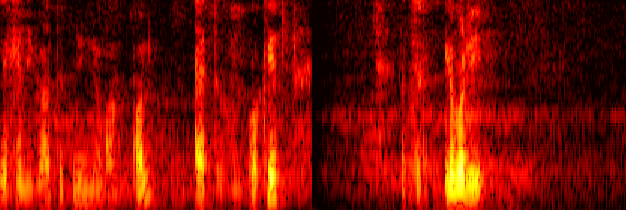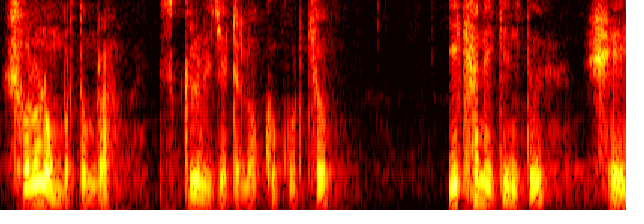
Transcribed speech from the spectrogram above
লিখে নেবে। অতএব নির্ণয় ভাগফল এত। ওকে? আচ্ছা এবারে ষোলো নম্বর তোমরা স্ক্রিনে যেটা লক্ষ্য করছ, এখানে কিন্তু সেই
